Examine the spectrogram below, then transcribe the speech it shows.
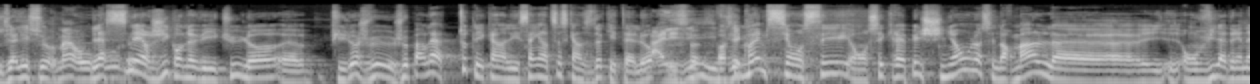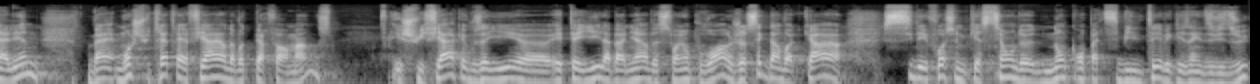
Vous allez sûrement au La de- synergie qu'on a vécue, là, euh, puis là, je veux, je veux parler à tous les, les 56 candidats qui étaient là. Ben, allez-y, Euh, vous OK, écoute. même si on s'est, on s'est crêpé le chignon, là, c'est normal, euh, on vit l'adrénaline. Ben, moi, je suis très, très fier de votre performance. Et je suis fier que vous ayez euh, étayé la bannière de au pouvoir. Je sais que dans votre cœur, si des fois c'est une question de non-compatibilité avec les individus,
